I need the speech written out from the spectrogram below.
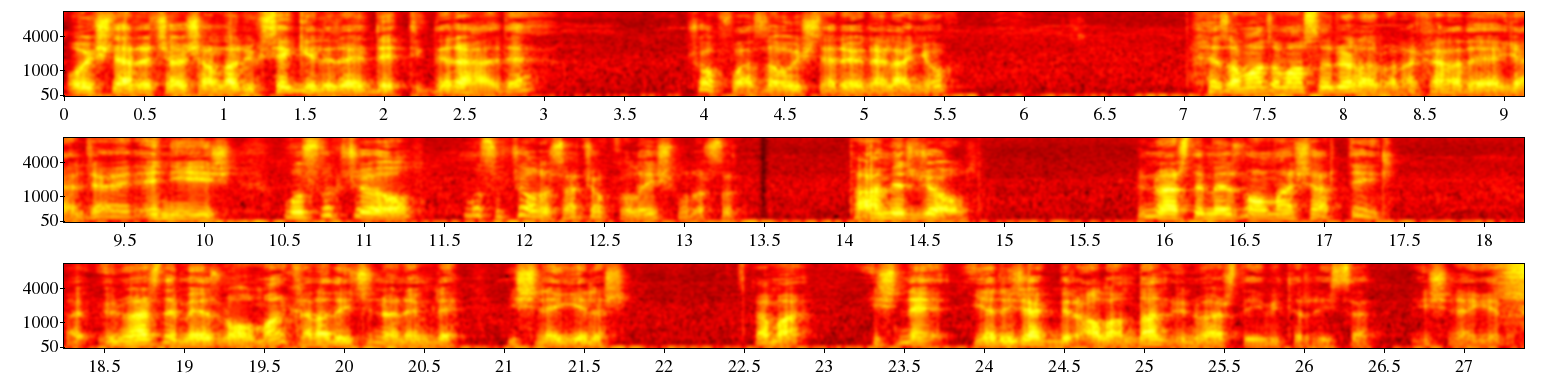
o işlerde çalışanlar yüksek gelir elde ettikleri halde çok fazla o işlere yönelen yok. Zaman zaman soruyorlar bana Kanada'ya geleceğim. En iyi iş muslukçu ol. Muslukçu olursan çok kolay iş bulursun. Tamirci ol. Üniversite mezunu olman şart değil. Üniversite mezunu olman Kanada için önemli. İşine gelir. Ama işine yarayacak bir alandan üniversiteyi bitirdiysen işine gelir.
